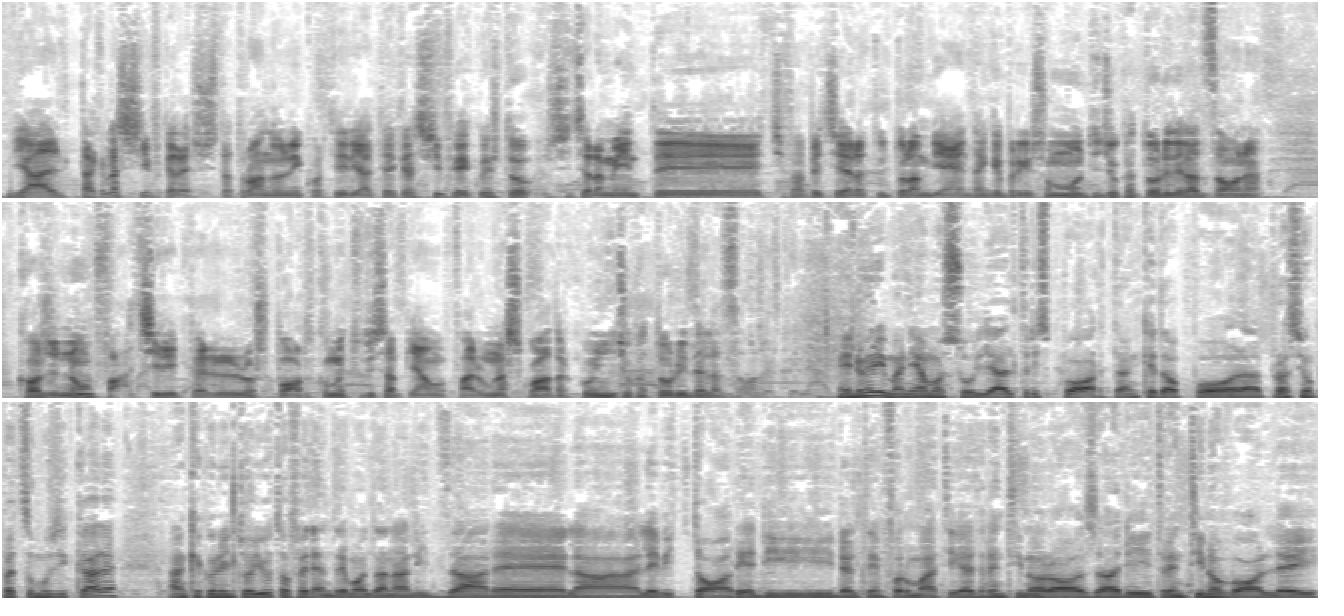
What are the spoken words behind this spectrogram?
di alta classifica. Adesso si sta trovando nei quartieri di alta classifica e questo sinceramente ci fa piacere a tutto l'ambiente, anche perché sono molti giocatori della zona, cose non facili per lo sport, come tutti sappiamo, fare una squadra con i giocatori della zona. E noi rimaniamo sugli altri sport anche dopo il prossimo pezzo musicale. Anche con il tuo aiuto, Fede, andremo ad analizzare la- le vittorie di Delta Informatica Trentino Rosa, di Trentino Volley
